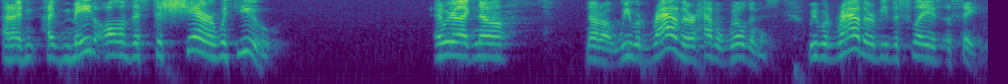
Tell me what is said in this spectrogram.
And I've, I've made all of this to share with you. And we were like, no, no, no. We would rather have a wilderness. We would rather be the slaves of Satan.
